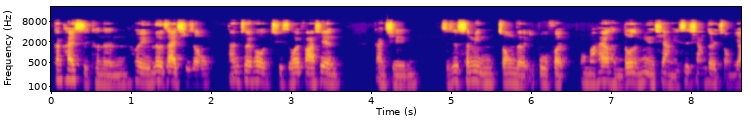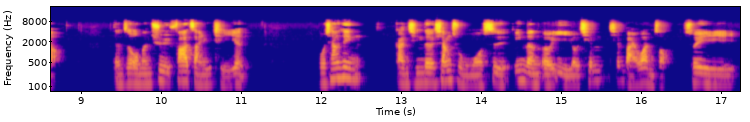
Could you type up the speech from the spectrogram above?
刚开始可能会乐在其中，但最后其实会发现感情。只是生命中的一部分，我们还有很多的面向也是相对重要，等着我们去发展与体验。我相信感情的相处模式因人而异，有千千百万种，所以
